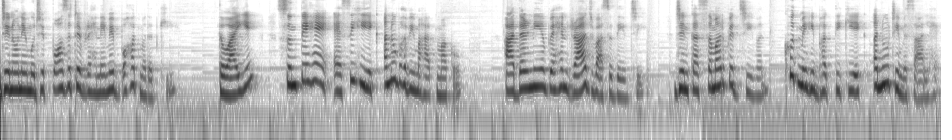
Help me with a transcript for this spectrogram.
जिन्होंने मुझे पॉजिटिव रहने में बहुत मदद की। तो आइए, सुनते हैं ऐसे ही एक अनुभवी महात्मा को। आदरणीय बहन राज वासुदेव जी। जिनका समर्पित जीवन खुद में ही भक्ति की एक अनूठी मिसाल है।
